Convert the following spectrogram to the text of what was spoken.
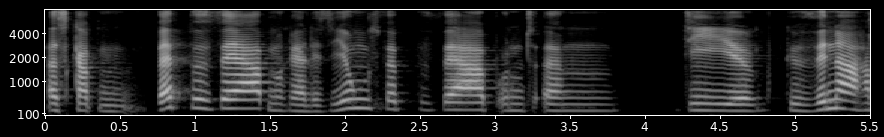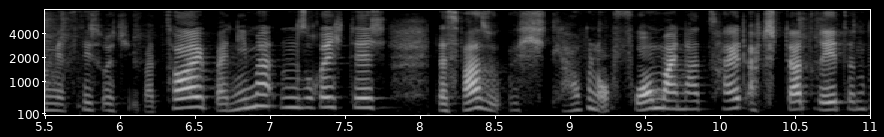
es gab einen Wettbewerb, einen Realisierungswettbewerb und ähm, die Gewinner haben jetzt nicht so richtig überzeugt, bei niemandem so richtig. Das war so, ich glaube, noch vor meiner Zeit als Stadträtin.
